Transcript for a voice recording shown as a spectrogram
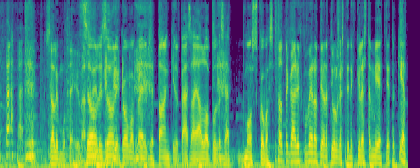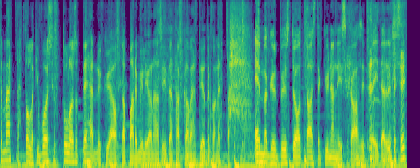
se oli muuten hyvä. Se peli. oli, se oli kova peli, se tankilla pääsi ajaa lopulta se Moskovassa. Totta kai nyt kun verotiedot julkaistiin, niin kyllä sitä miettii, että kieltämättä tollakin voisi tuloisa tehdä nykyään, ottaa pari miljoonaa siitä, että hakkaa vähän tietokonetta. En mä kyllä pysty ottaa sitä kynäniskaa sitten itsellesi.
